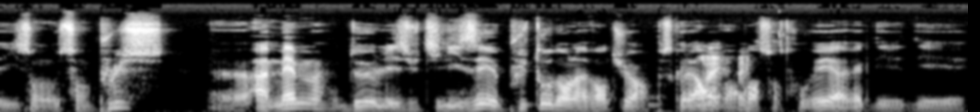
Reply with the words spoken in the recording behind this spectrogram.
ils sont ils sont plus euh, à même de les utiliser plus tôt dans l'aventure parce que là Ouais, on va ouais. encore se retrouver avec des des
